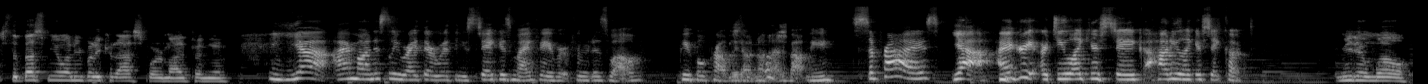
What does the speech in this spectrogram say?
It's the best meal anybody could ask for, in my opinion. Yeah, I'm honestly right there with you. Steak is my favorite food as well. People probably don't know that about me. Surprise. Yeah, I agree. Or do you like your steak? How do you like your steak cooked? Medium well.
